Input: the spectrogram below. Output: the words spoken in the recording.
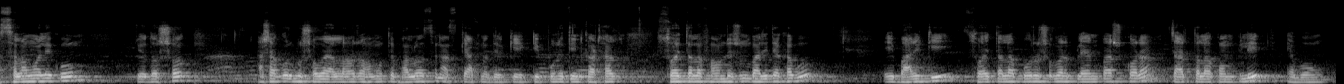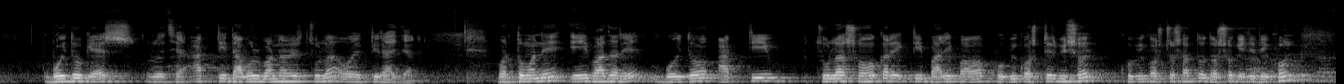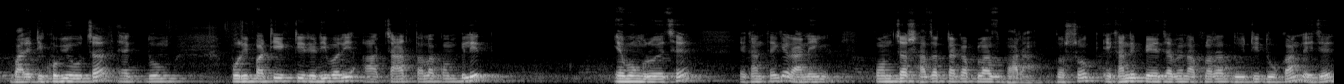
আসসালামু আলাইকুম, প্রিয় দর্শক। আশা করব সবাই আল্লাহর রহমতে ভালো আছেন। আজকে আপনাদেরকে একটি পৌনে তিন কাঠার ছয়তলা ফাউন্ডেশন বাড়ি দেখাবো। এই বাড়িটি ছয়তলা পৌরসভার প্ল্যান পাস করা, চারতলা কমপ্লিট এবং বৈধ গ্যাস রয়েছে আটটি ডাবল বার্নারের চুলা ও একটি রাইজার। বর্তমানে এই বাজারে বৈধ আটটি চুলা সহকারে একটি বাড়ি পাওয়া খুবই কষ্টের বিষয়, খুবই কষ্টসাধ্য। দর্শক, এই যে দেখুন, বাড়িটি খুবই উঁচা, একদম পরিপাটি একটি রেডি বাড়ি আর চারতলা কমপ্লিট এবং রয়েছে এখান থেকে রানিং পঞ্চাশ হাজার টাকা প্লাস ভাড়া। দর্শক, এখানে পেয়ে যাবেন আপনারা দুইটি দোকান, এই যে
